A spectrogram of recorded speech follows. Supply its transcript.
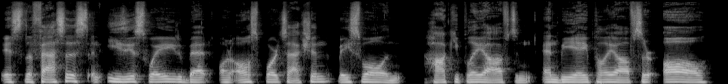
It's the fastest and easiest way to bet on all sports action. Baseball and hockey playoffs and NBA playoffs are all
